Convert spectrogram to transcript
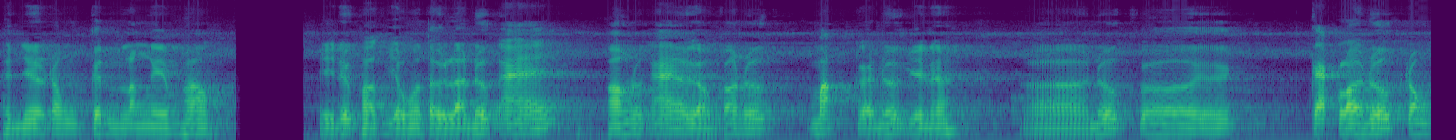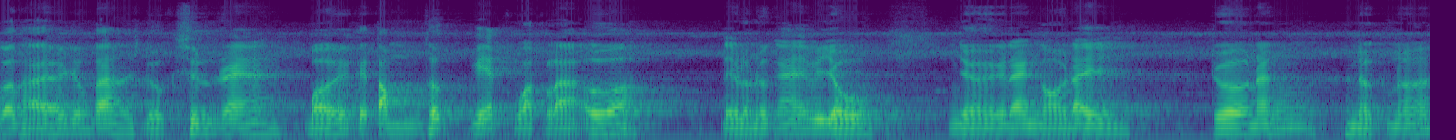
hình như trong kinh lăng nghiêm phải không? Thì đức phật dùng cái từ là nước ái không? Nước ái gồm có nước mắt rồi nước gì nữa. À, nước uh, các loại nước trong cơ thể chúng ta được sinh ra bởi cái tâm thức ghét hoặc là ưa đều là nước ái. Ví dụ như đang ngồi đây trưa nắng nực nữa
